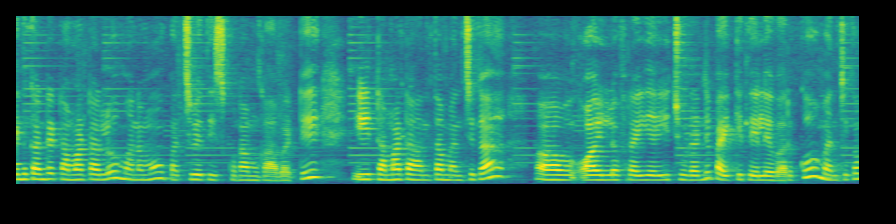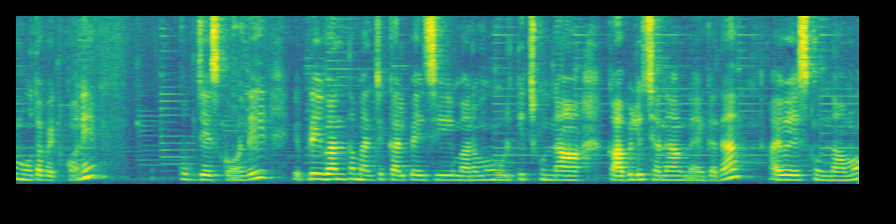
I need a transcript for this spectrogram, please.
ఎందుకంటే టమాటాలు మనము పచ్చివే తీసుకున్నాం కాబట్టి ఈ టమాటా అంతా మంచిగా ఆయిల్లో ఫ్రై అయ్యి చూడండి పైకి తేలే వరకు మంచిగా మూత పెట్టుకొని కుక్ చేసుకోండి. ఇప్పుడు ఇవంతా మంచిగా కలిపేసి మనము ఉడికించుకున్న కాబీలు చనా ఉన్నాయి కదా అవి వేసుకుందాము.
